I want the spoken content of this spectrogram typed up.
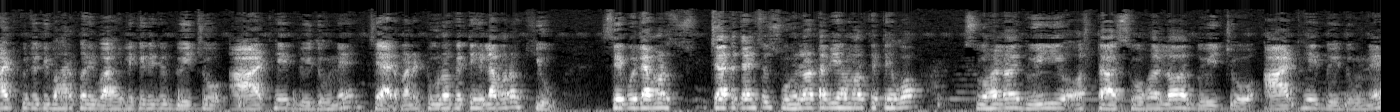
আট কু যদি বাহার করিবা হলে কি দুই চো আট দুই দুনে চার মানে টু র কেতে হলা আমার কিউব সেগুলি আমার যাতে জানিছো ষোহলটা বি আমার কেতে হব ষোহল দুই অষ্টা ষোহল দুই, চৌ আঠ দুই দুনে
